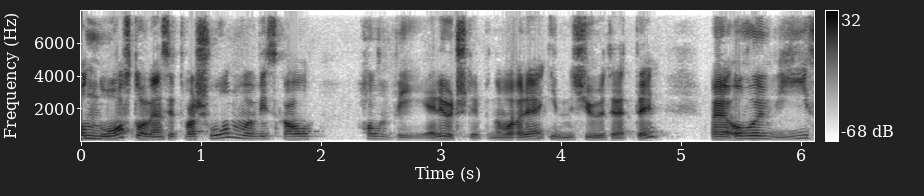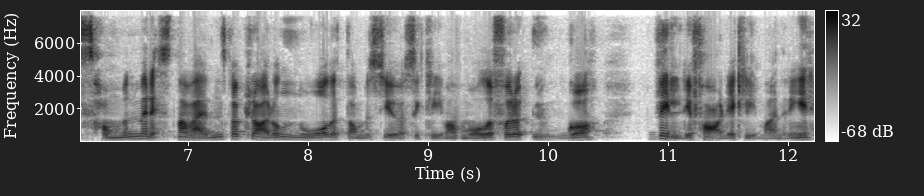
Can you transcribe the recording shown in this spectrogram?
Og nå står vi i en situasjon hvor vi skal halvere utslippene våre innen 2030. Og hvor vi sammen med resten av verden skal klare å nå dette ambisiøse klimamålet for å unngå veldig farlige klimaendringer.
